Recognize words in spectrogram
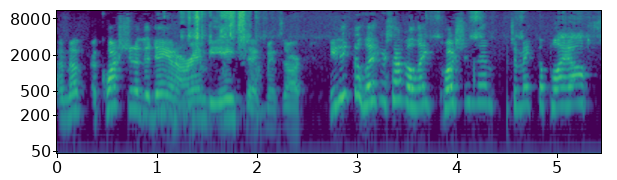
another, a question of the day in our NBA segments are: Do you think the Lakers have a late push in them to make the playoffs?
